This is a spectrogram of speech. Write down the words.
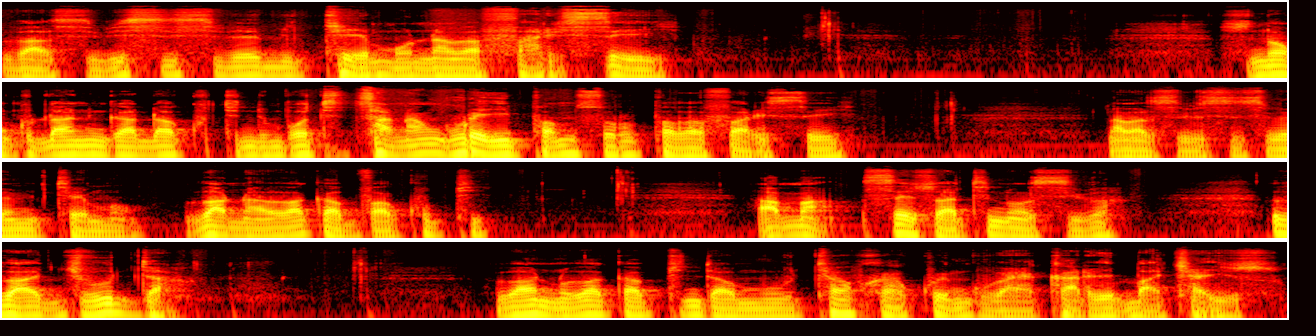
vazivisisi vemitemo navafarisei. Zvino kuda ndingada kuti ndimboti tsanangurei pamusoro pavafarisei navazivisisi vemitemo. Vanhu ava vakabva kupi? Hama sezvatinoziva vajudha vanhu vakapinda muutapwa kwenguva yakareba chaizvo.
